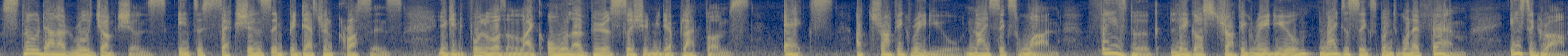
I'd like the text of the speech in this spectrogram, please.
slow down at road junctions, intersections, and pedestrian crossings. You can follow us on like all our various social media platforms. X at Traffic Radio 961, Facebook Lagos Traffic Radio 96.1 FM, Instagram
